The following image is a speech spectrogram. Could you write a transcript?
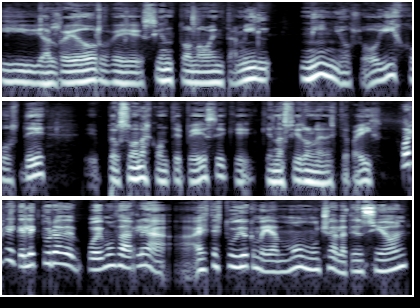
y alrededor de 190 mil niños o hijos de eh, personas con TPS que, nacieron en este país. Jorge, ¿qué lectura podemos darle a, este estudio que me llamó mucho la atención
